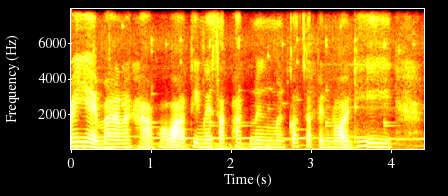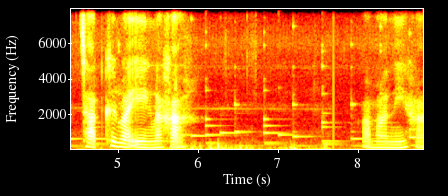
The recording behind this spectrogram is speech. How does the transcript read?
ม่ใหญ่มากนะคะ เพราะว่าทิ้งไว้สักพักหนึ่งมันก็จะเป็นรอยที่ ชัดขึ้นมาเองนะคะ ประมาณนี้ค่ะ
